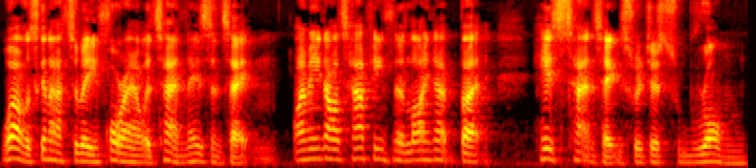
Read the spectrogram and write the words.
Well, it's going to have to be 4 out of 10, isn't it? I mean, I was happy in the lineup, but his tactics were just wrong.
